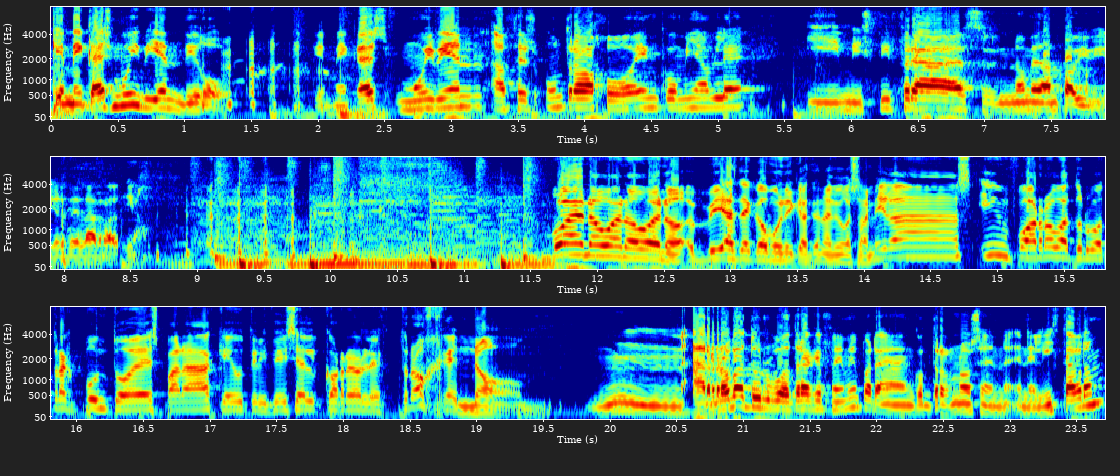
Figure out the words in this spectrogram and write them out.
Que me caes muy bien, digo. Que me caes muy bien, haces un trabajo encomiable y mis cifras no me dan para vivir de la radio. Bueno, bueno, bueno. Vías de comunicación, amigos, amigas. Info arroba turbotrack.es para que utilicéis el correo electrógeno. Mm, arroba TurboTrack FM para encontrarnos en, en el Instagram.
